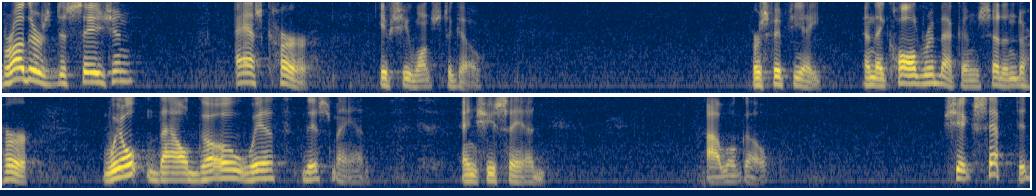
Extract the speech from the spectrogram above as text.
brother's decision. Ask her if she wants to go. Verse 58 And they called Rebekah and said unto her, Wilt thou go with this man? And she said, I will go. She accepted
